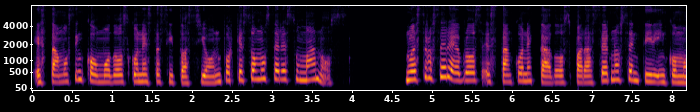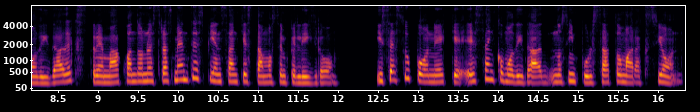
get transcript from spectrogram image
Estamos incómodos con esta situación porque somos seres humanos. Nuestros cerebros están conectados para hacernos sentir incomodidad extrema cuando nuestras mentes piensan que estamos en peligro, y se supone que esa incomodidad nos impulsa a tomar acción.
